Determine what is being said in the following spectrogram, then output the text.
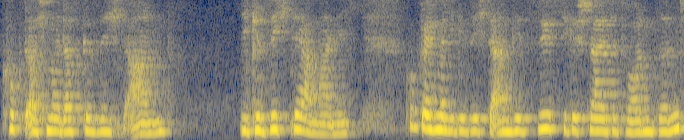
Guckt euch mal das Gesicht an. Die Gesichter meine ich. Guckt euch mal die Gesichter an, wie süß die gestaltet worden sind.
